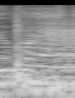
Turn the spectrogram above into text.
make my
